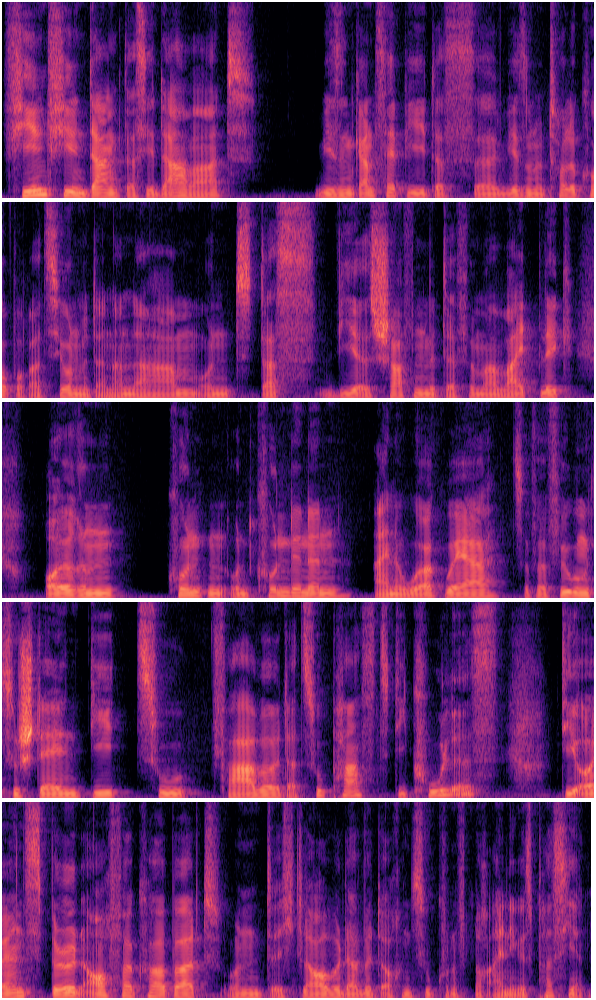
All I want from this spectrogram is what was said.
vielen, vielen Dank, dass ihr da wart. Wir sind ganz happy, dass äh, wir so eine tolle Kooperation miteinander haben und dass wir es schaffen, mit der Firma Weitblick euren Kunden und Kundinnen eine Workwear zur Verfügung zu stellen, die zu Farbe dazu passt, die cool ist, die euren Spirit auch verkörpert und ich glaube, da wird auch in Zukunft noch einiges passieren.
